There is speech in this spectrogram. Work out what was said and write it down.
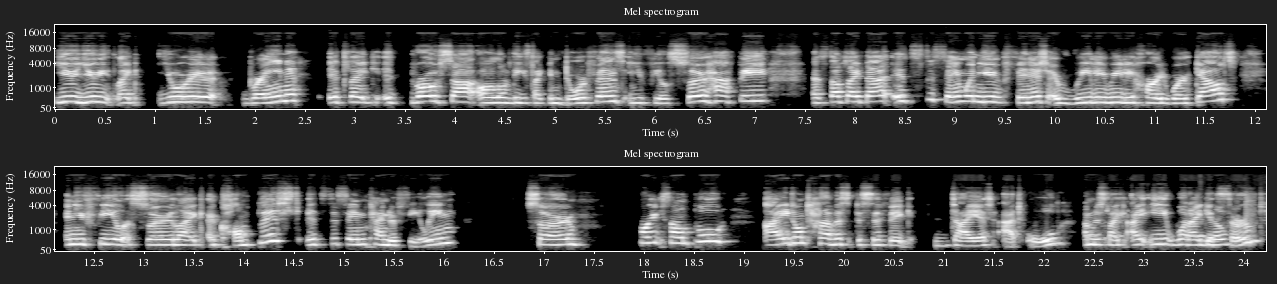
you you like your brain it's like it throws out all of these like endorphins you feel so happy and stuff like that. It's the same when you finish a really really hard workout and you feel so like accomplished it's the same kind of feeling. So for example i don't have a specific diet at all. I'm just like i eat what i get Nope. served.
